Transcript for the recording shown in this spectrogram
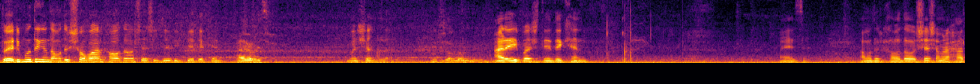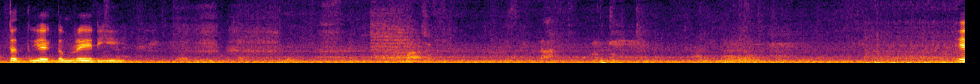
তো এরই মধ্যে কিন্তু আমাদের সবার খাওয়া দাওয়া শেষ যে দিক দিয়ে দেখেন। হ্যাঁ, আর এই পাশ দিয়ে দেখেন আমাদের খাওয়া দাওয়া শেষ, আমরা হাতটা ধুয়ে একদম রেডি এ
